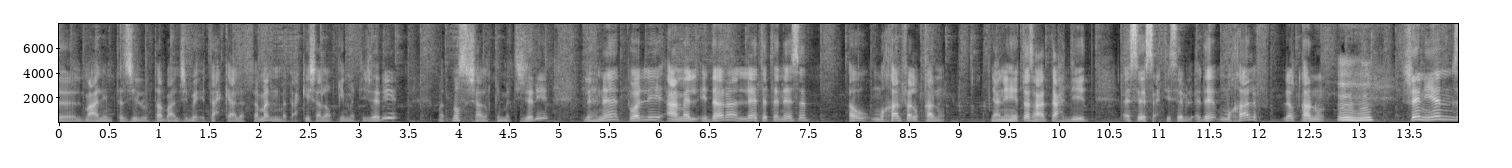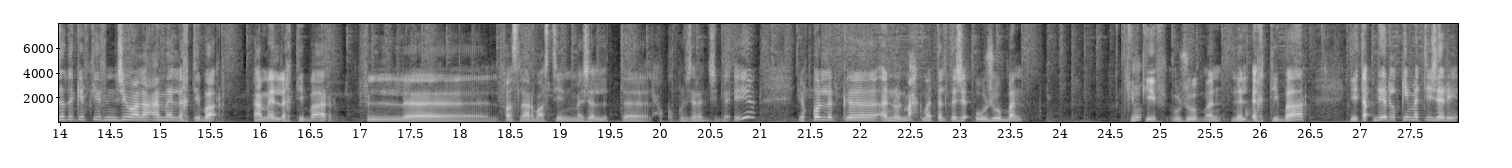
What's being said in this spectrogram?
آه، المعاليم التسجيل والطبع الجبائي تحكي على الثمن ما تحكيش على القيمه التجاريه ما تنصش على القيمه التجاريه لهنا تولي أعمال الإدارة لا تتناسب أو مخالفة للقانون. يعني هي تسعى لتحديد أساس احتساب الأداء مخالف للقانون. ثانيا زاد كيف كيف نجيو على أعمال الاختبار. أعمال الاختبار في ال- الفصل 64 من مجلة الحقوق والجرائم الجبائية يقول لك آه، انه المحكمة تلتجئ وجوبا. كيف كيف؟ وجوبا للاختبار لتقدير القيمة التجارية.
